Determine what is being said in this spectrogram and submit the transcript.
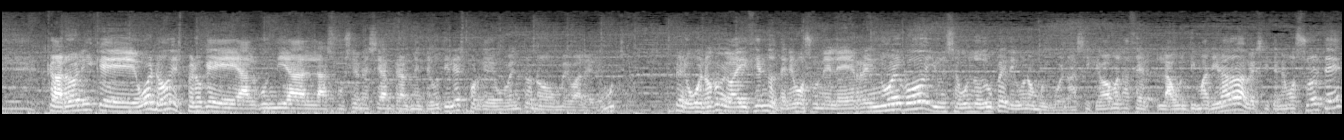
Caroli que, bueno, espero que algún día las fusiones sean realmente útiles porque de momento no me vale de mucho. Pero bueno, como va diciendo, tenemos un LR nuevo y un segundo dupe de uno muy bueno. Así que vamos a hacer la última tirada, a ver si tenemos suerte.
